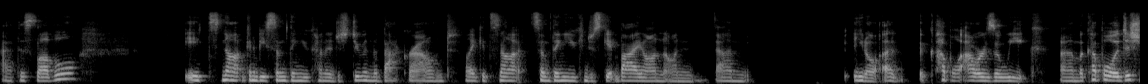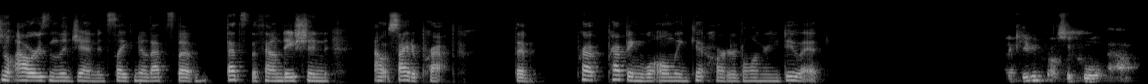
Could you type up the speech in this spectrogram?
at this level it's not going to be something you kind of just do in the background. Like it's not something you can just get by on on um, you know a, a, couple hours a week um, a couple additional hours in the gym. It's like no that's the that's the foundation outside of prep. The prep, prepping will only get harder the longer you do it. I came across a cool app.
